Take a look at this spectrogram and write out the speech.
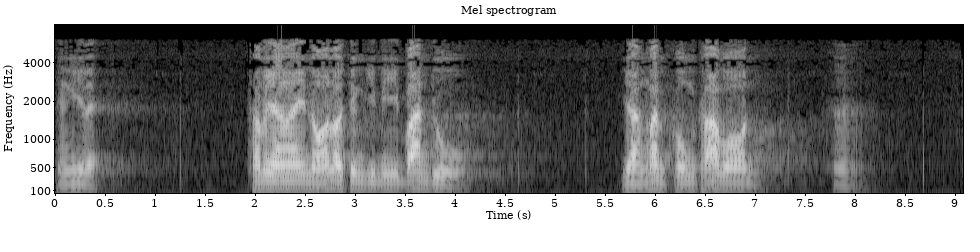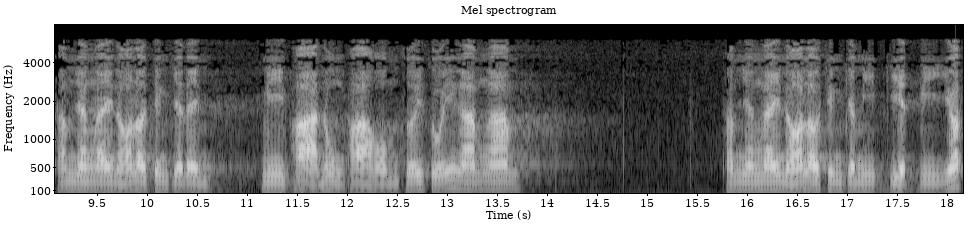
อย่างนี้แหละทำยังไงหนอ เราจึงมีบ้านอยู่ อย่างมั่นคงถาวร ทำอย่างไรหนอเราจึงจะได้มีผ้านุ่งผ้าห่มสวยๆงามๆทำอย่างไรหนอเราจึงจะมีเกียรติมียศ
